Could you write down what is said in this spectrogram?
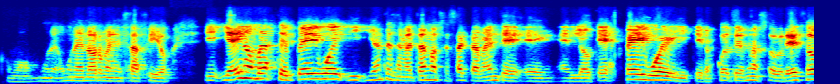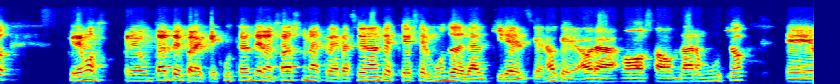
como un, enorme desafío. Y, ahí nombraste Payway y, antes de meternos exactamente en, lo que es Payway y que nos cuentes más sobre eso, queremos preguntarte para que justamente nos hagas una aclaración antes, que es el mundo de la adquirencia, ¿no? Que ahora vamos a ahondar mucho. Eh,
